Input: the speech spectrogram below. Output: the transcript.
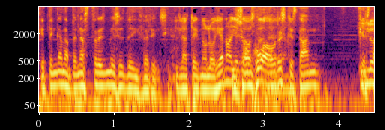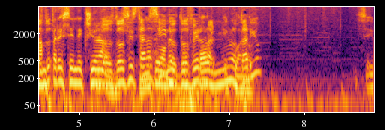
que tengan apenas tres meses de diferencia. Y la tecnología no ha Y llegado son jugadores allá. que están, que ¿Y los están do- preseleccionados. los dos están este así? ¿Los dos fueron al mismo Ecuador. Sí,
